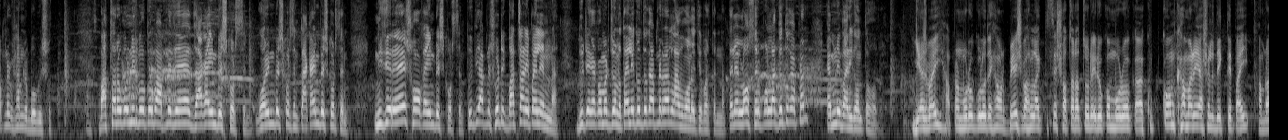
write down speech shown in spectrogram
আপনার সামনের ভবিষ্যৎ। বাচ্চার উপর নির্ভর করব আপনি যে জায়গা ইনভেস্ট করছেন ঘর ইনভেস্ট করছেন টাকা ইনভেস্ট করছেন নিজেরে শখ ইনভেস্ট করছেন। যদি আপনি সঠিক বাচ্চা বাচ্চারে পাইলেন না দুই টাকা কমের জন্য তাহলে কিন্তু আপনারা আর লাভবান হতে পারতেন না। তাহলে লসের পল্লা কিন্তু আপনার এমনি বাড়িগন্ত হবে। গিয়াস ভাই আপনার মোরগগুলো দেখে আমার বেশ ভালো লাগতেছে। সচরাচর এরকম মোরগ খুব কম খামারে আসলে দেখতে পাই। আমরা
